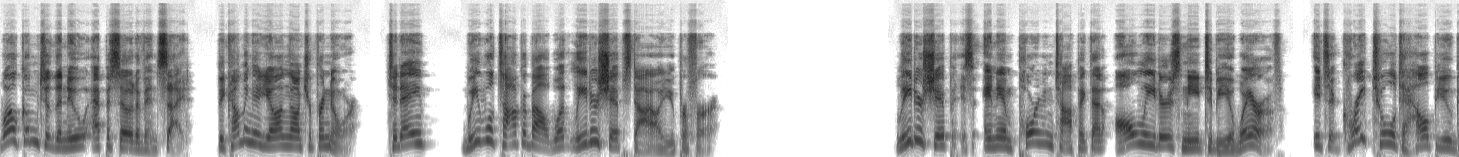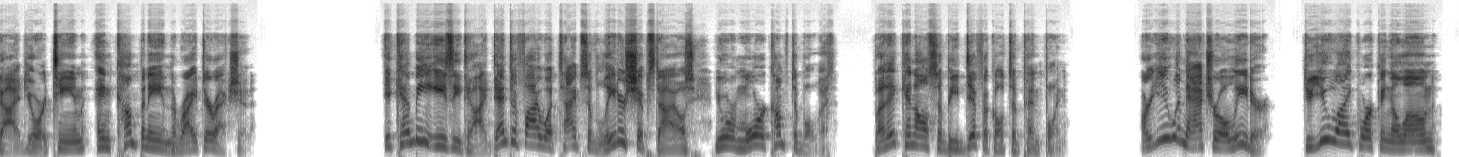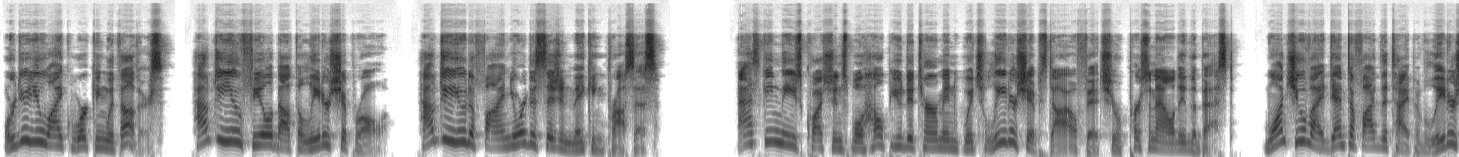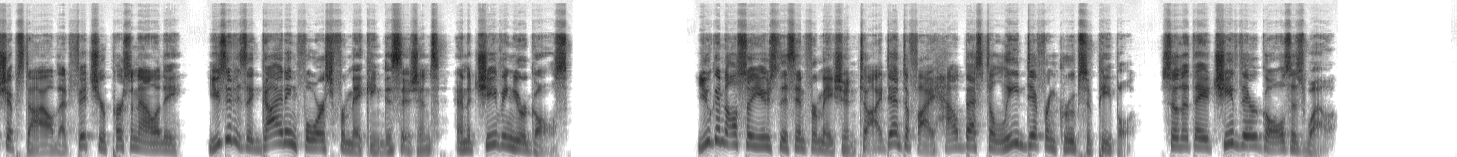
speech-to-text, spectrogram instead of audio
Welcome to the new episode of Insight Becoming a Young Entrepreneur. Today, we will talk about what leadership style you prefer. Leadership is an important topic that all leaders need to be aware of. It's a great tool to help you guide your team and company in the right direction. It can be easy to identify what types of leadership styles you are more comfortable with, but it can also be difficult to pinpoint. Are you a natural leader? Do you like working alone, or do you like working with others? How do you feel about the leadership role? How do you define your decision making process? Asking these questions will help you determine which leadership style fits your personality the best. Once you've identified the type of leadership style that fits your personality, use it as a guiding force for making decisions and achieving your goals. You can also use this information to identify how best to lead different groups of people so that they achieve their goals as well.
